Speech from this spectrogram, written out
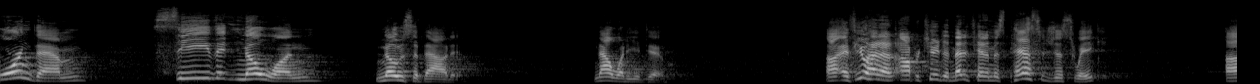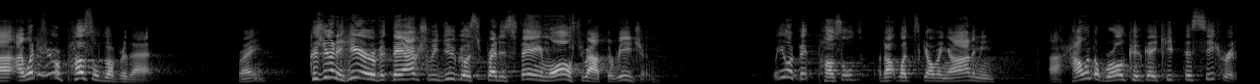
warned them see that no one knows about it. Now, what do you do? Uh, if you had an opportunity to meditate on this passage this week, uh, I wonder if you were puzzled over that, right? Because you're going to hear that they actually do go spread his fame all throughout the region. Were you a bit puzzled about what's going on? I mean, uh, how in the world could they keep this secret?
